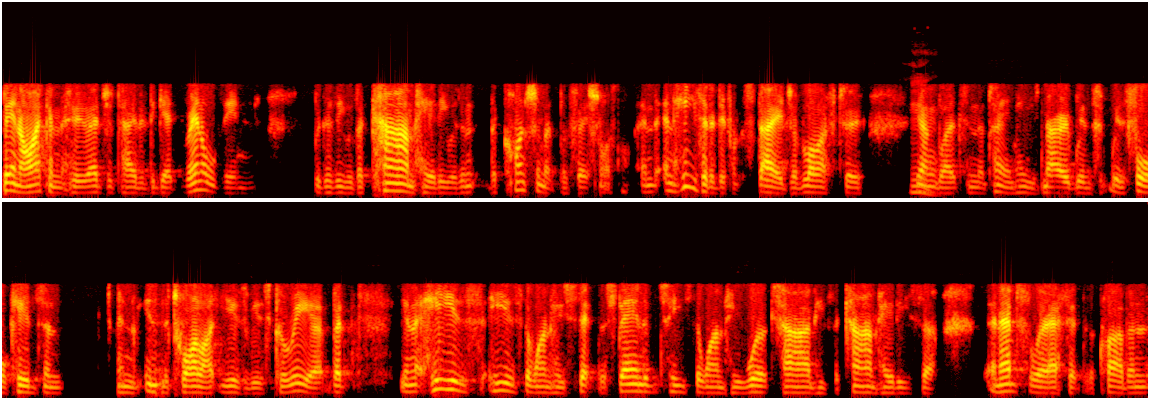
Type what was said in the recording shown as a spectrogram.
Ben Ikin who agitated to get Reynolds in because he was a calm head. He was an, the consummate professional. And, and he's at a different stage of life to mm. young blokes in the team. He's married with, with four kids and, and in the twilight years of his career. But you know, he is he is the one who set the standards. He's the one who works hard. He's the calm head. He's the an absolute asset to the club. And,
